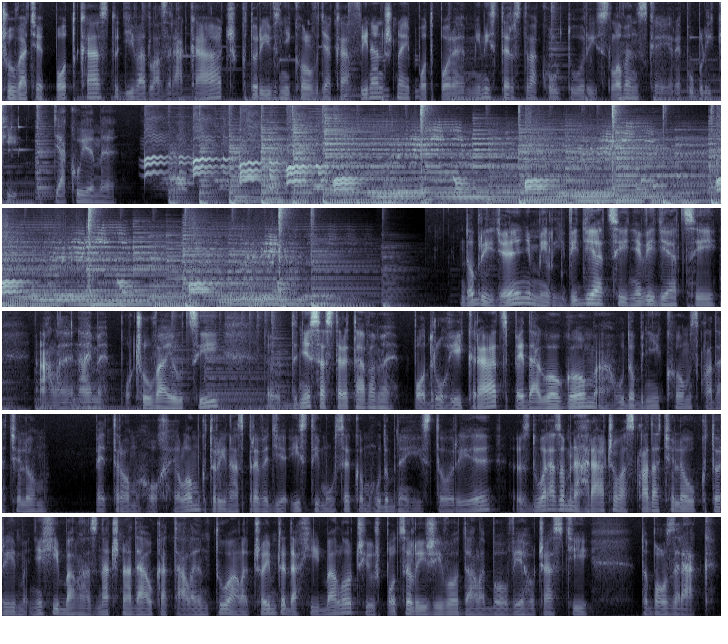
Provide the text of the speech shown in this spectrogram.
Počúvate podcast Divadla Zrakáč, ktorý vznikol vďaka finančnej podpore Ministerstva kultúry Slovenskej republiky. Ďakujeme. Dobrý deň, milí vidiaci, nevidiaci, ale najmä počúvajúci. Dnes sa stretávame po druhýkrát s pedagógom a hudobníkom, skladateľom Petrom Hochelom, ktorý nás prevedie istým úsekom hudobnej histórie, s dôrazom na hráčov a skladateľov, ktorým nechýbala značná dávka talentu, ale čo im teda chýbalo, či už po celý život alebo v jeho časti, to bol zrak.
